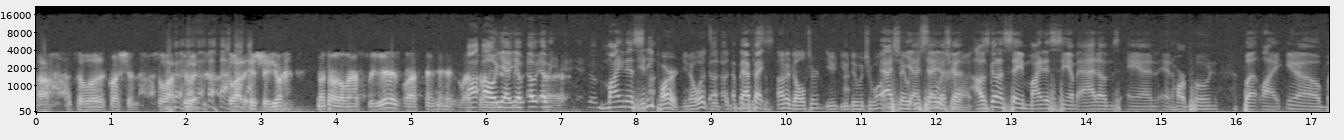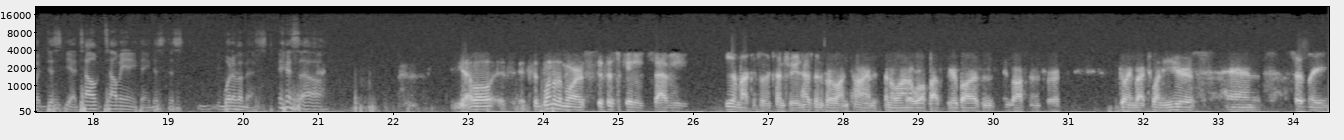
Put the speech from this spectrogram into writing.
Wow, that's a loaded question. There's a lot to it. There's a lot of history. You want, you want to talk about the last three years, the last ten years, the Uh, last oh 20 yeah, yeah. Oh, I mean, Uh, minus Any part, you know what? Uh, Th- th- uh, this fact- is unadulterated. You you do what you want. You say, what- yeah, you say yeah, what that's you good. want. I was gonna say minus Sam Adams and and Harpoon, but like you know, but just yeah, tell tell me anything. Just just what have I missed? so Yeah, well, it's it's one of the more sophisticated, savvy beer markets in the country, and has been for a long time. There's been a lot of world class beer bars in, in Boston for going back 20 years, and certainly,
